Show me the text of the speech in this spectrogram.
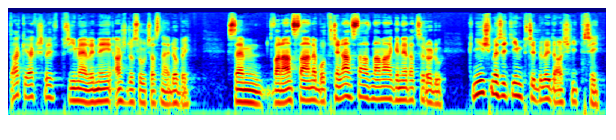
tak jak šli v přímé linii až do současné doby. Jsem 12. nebo 13. známá generace rodu, k níž mezi tím přibyly další tři –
